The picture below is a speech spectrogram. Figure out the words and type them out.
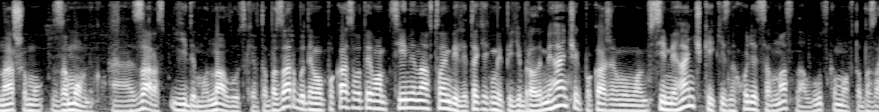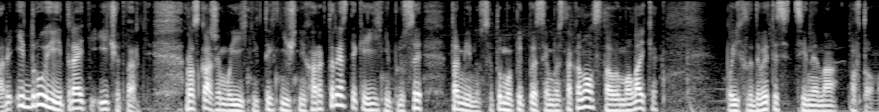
нашому замовнику. Е, Зараз їдемо на Луцький автобазар, будемо показувати вам ціни на автомобілі. Так як ми підібрали міганчик, покажемо вам всі міганчики, які знаходяться в нас на Луцькому автобазарі. І другий, і третій, і четвертій. Розкажемо їхні технічні характеристики, їхні плюси та мінуси. Тому підписуємось на канал, ставимо лайки. Поїхали дивитися ціни на авто.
